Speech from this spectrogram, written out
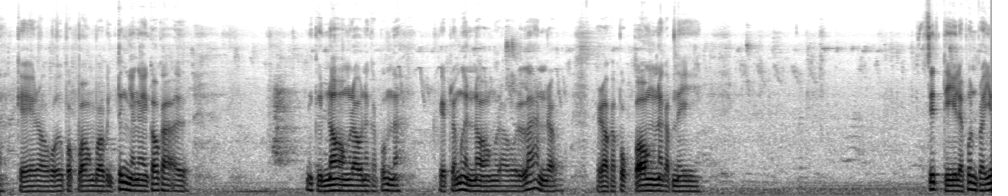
นะแกเราปกป้องบอกเป็นตึงยังไงก็ก็เออนี่คือน้องเรานะครับผมนะเก็บเสมือนน้องเราล้านเรา เราก็ปกป้องนะครับใน สิทธิและผลประโย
